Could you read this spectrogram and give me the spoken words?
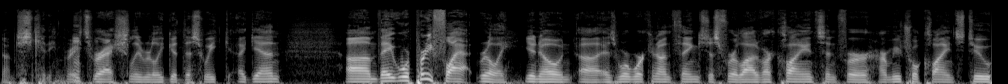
No, I'm just kidding. Rates were actually really good this week. Again, um, they were pretty flat, really. You know, uh, as we're working on things just for a lot of our clients and for our mutual clients too.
